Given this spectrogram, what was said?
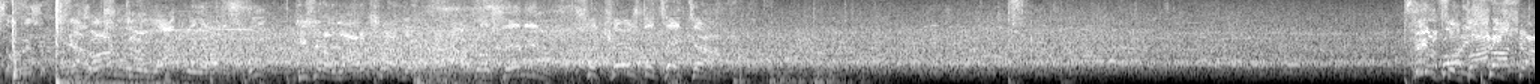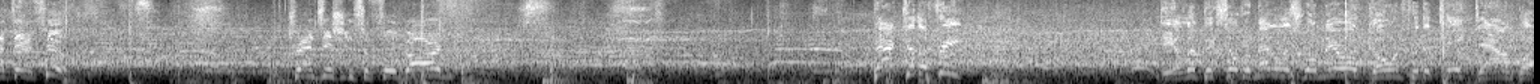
So his opponent looks a little wobbly on his feet. He's in a lot of trouble. Now goes in and secures the takedown. Big Beautiful body, body, shot. shot. there, too. Transitions to full guard. The Olympic silver medalist Romero going for the takedown, but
